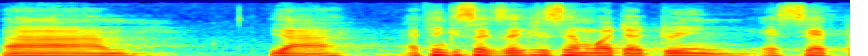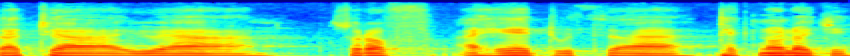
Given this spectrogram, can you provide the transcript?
Um, yeah, I think it's exactly the same what you're doing, except that uh, you are sort of ahead with uh, technology.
